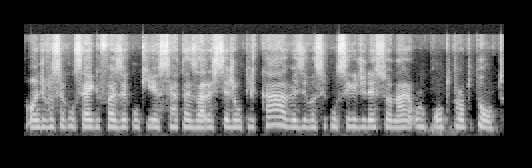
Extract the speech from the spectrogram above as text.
onde você consegue fazer com que certas áreas sejam clicáveis e você consiga direcionar um ponto para outro ponto.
